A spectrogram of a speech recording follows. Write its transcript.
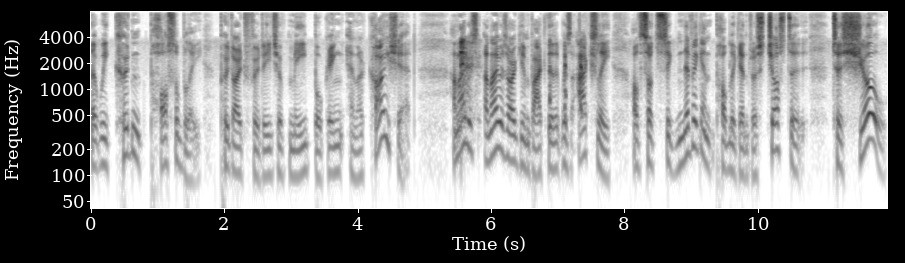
that we couldn't possibly put out footage of me booking in a cow shed. And I was and I was arguing back that it was actually of such significant public interest just to to show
